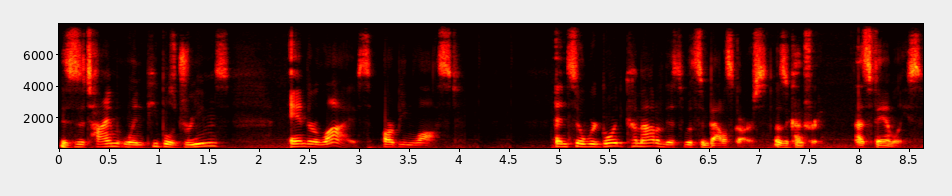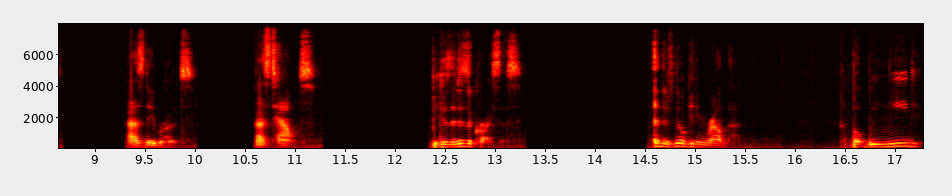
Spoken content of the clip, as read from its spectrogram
This is a time when people's dreams and their lives are being lost. And so we're going to come out of this with some battle scars as a country, as families, as neighborhoods, as towns, because it is a crisis. And there's no getting around that. But we need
